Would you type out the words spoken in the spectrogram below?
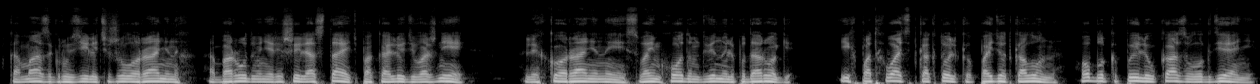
В КАМАЗы грузили тяжело раненых, оборудование решили оставить, пока люди важнее. Легко раненые своим ходом двинули по дороге. Их подхватит, как только пойдет колонна. Облако пыли указывало, где они.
